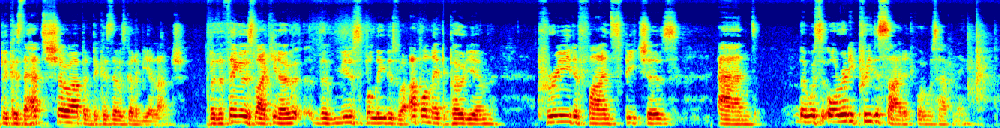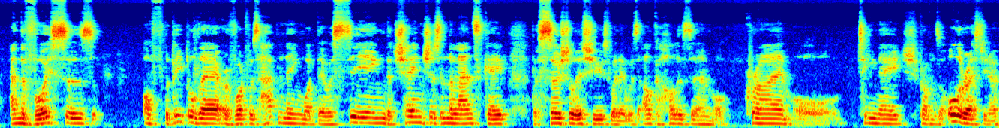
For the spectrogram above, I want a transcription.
because they had to show up and because there was going to be a lunch. But the thing was like, you know, the municipal leaders were up on their podium, predefined speeches, and there was already pre-decided what was happening, and the voices of the people there of what was happening, what they were seeing, the changes in the landscape, the social issues, whether it was alcoholism or crime or teenage problems or all the rest, you know,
